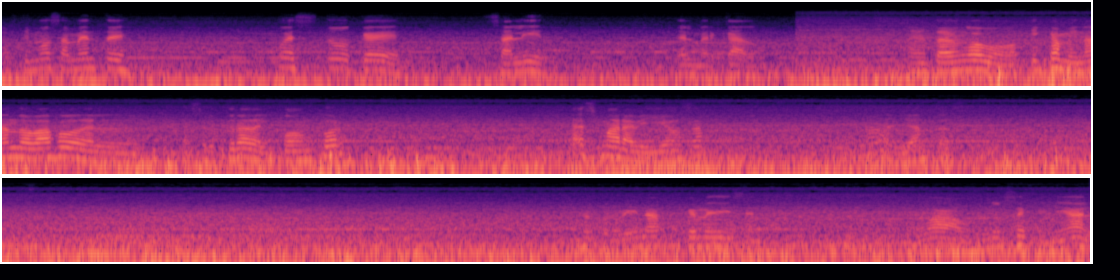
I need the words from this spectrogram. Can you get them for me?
lastimosamente, pues tuvo que salir del mercado. Ahorita vengo aquí caminando abajo de la estructura del Concorde. Es maravillosa. Ah, llantas. ¿Qué me dicen? Wow, luce genial.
